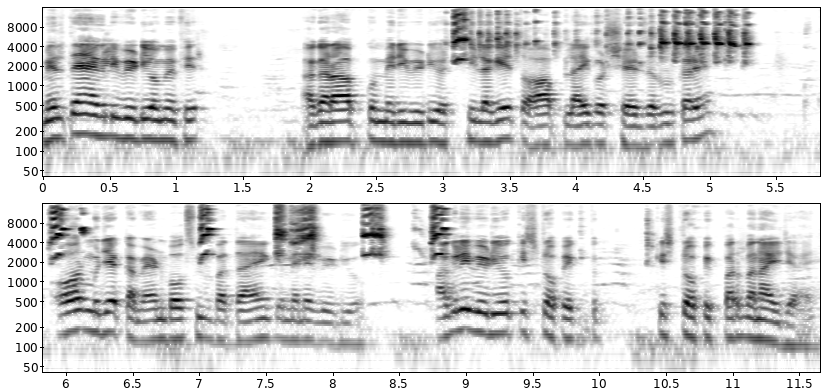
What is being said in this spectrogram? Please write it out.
मिलते हैं अगली वीडियो में फिर। अगर आपको मेरी वीडियो अच्छी लगे तो आप लाइक और शेयर ज़रूर करें। और मुझे कमेंट बॉक्स में बताएँ कि मैंने वीडियो अगली वीडियो किस टॉपिक किस टॉपिक पर बनाई जाए।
